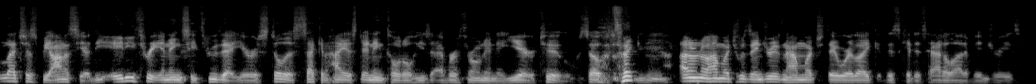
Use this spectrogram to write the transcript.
let's just be honest here. The 83 innings he threw that year is still the second highest inning total he's ever thrown in a year, too. So it's like, mhm. I don't know how much was injuries and how much they were like, this kid has had a lot of injuries.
